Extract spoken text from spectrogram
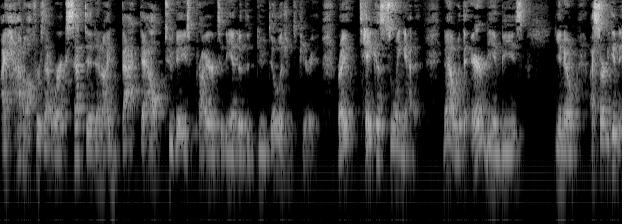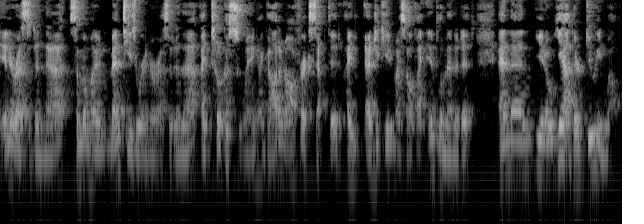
I had offers that were accepted and I backed out two days prior to the end of the due diligence period, right? Take a swing at it. Now, with the Airbnbs, you know, I started getting interested in that. Some of my mentees were interested in that. I took a swing. I got an offer accepted. I educated myself. I implemented it. And then, you know, yeah, they're doing well.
